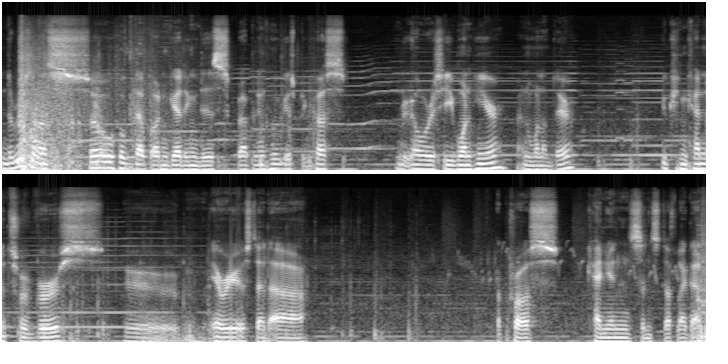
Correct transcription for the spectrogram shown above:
and the reason I was so hooked up on getting this grappling hook is because we already see one here and one up there. You can kind of traverse um, areas that are across canyons and stuff like that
